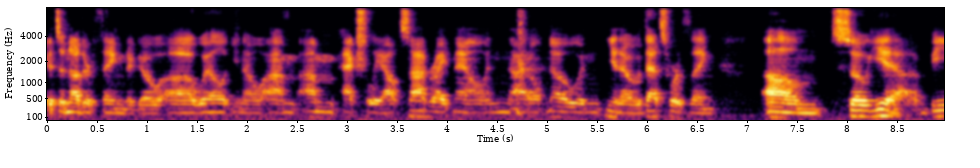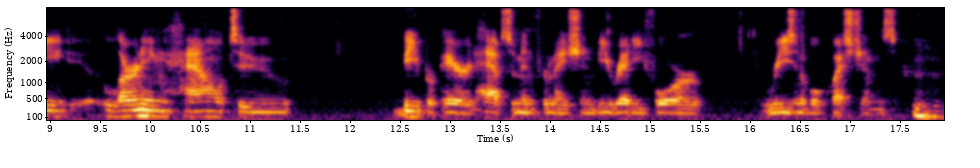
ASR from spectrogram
It's another thing to go, uh, well, you know, I'm I'm actually outside right now and I don't know and you know, that sort of thing. Um, so yeah, be learning how to be prepared, have some information, be ready for reasonable questions. Mhm.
